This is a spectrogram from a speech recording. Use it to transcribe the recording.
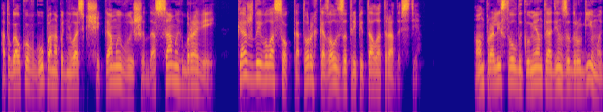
От уголков губ она поднялась к щекам и выше, до самых бровей, каждый волосок которых, казалось, затрепетал от радости. Он пролистывал документы один за другим и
